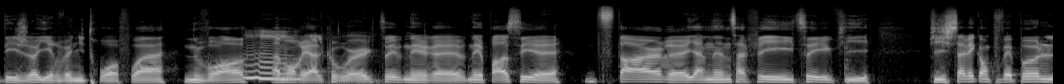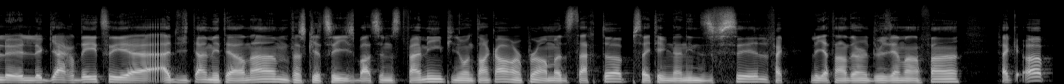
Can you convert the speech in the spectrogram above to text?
déjà, il est revenu trois fois nous voir à Montréal Cowork, tu sais, venir, euh, venir passer une petite heure. il amène sa fille, tu sais, puis. Puis je savais qu'on pouvait pas le, le garder, tu sais, à- ad vitam aeternam, parce que, tu sais, il se bâtit une petite famille, puis nous, on est encore un peu en mode start-up, puis ça a été une année difficile, fait que là, il attendait un deuxième enfant. Fait que, hop,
